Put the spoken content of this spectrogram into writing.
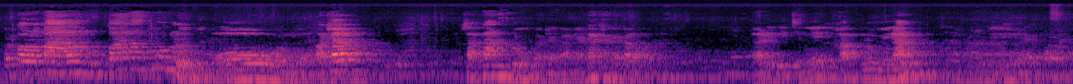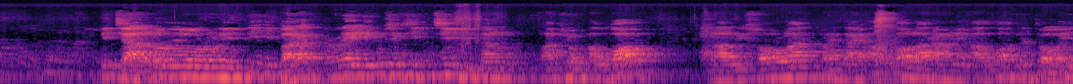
Perkara talang talang dulu oh padahal sak kandung kadang-kadang kadang-kadang. Dari ini jenenge hablum minan ini repot di jalur loro ini ibarat rel iku sing siji nang langsung Allah melalui sholat perintah Allah larangan Allah didoi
